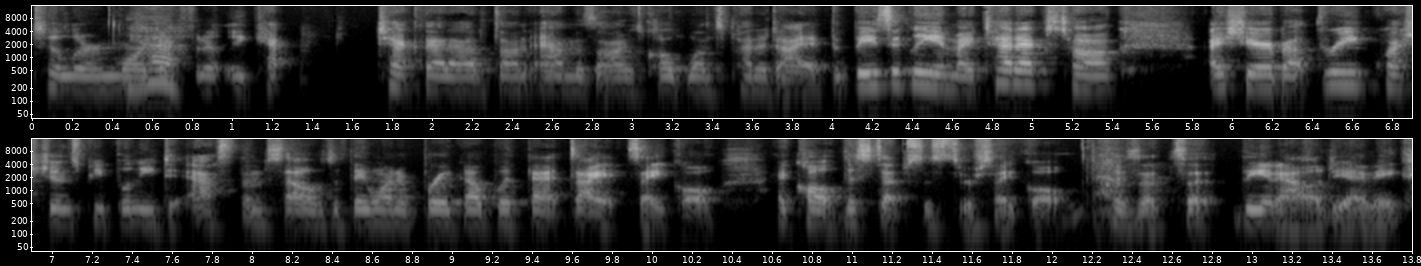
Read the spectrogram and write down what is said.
to learn more, yeah. definitely ca- check that out. It's on Amazon. It's called Once Upon a Diet. But basically, in my TEDx talk, I share about three questions people need to ask themselves if they want to break up with that diet cycle. I call it the stepsister cycle because that's a, the analogy I make.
